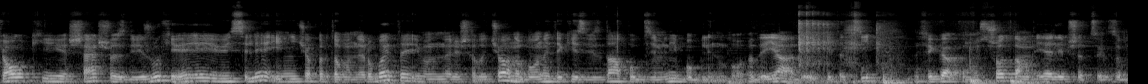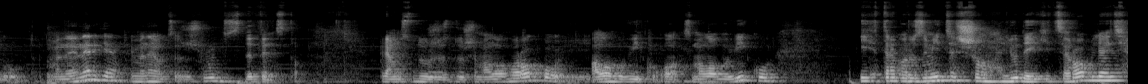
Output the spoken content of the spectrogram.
тьолки, ще щось, двіжухи, веселі, і нічого при тому не робити. І вони вирішили, чого, ну бо вони такі звізда, пуп землі, бо блін, бо де я, де які та ці, нафіга комусь, що там, я ліпше цих заберу. Тобто, в мене енергія, і мене оце жруть з дитинства. Прямо з дуже з дуже малого року і малого віку. О, з малого віку. І треба розуміти, що люди, які це роблять,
